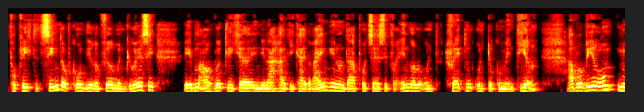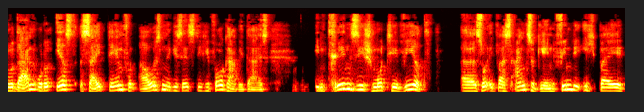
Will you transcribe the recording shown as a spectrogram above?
verpflichtet sind aufgrund ihrer Firmengröße, eben auch wirklich äh, in die Nachhaltigkeit reingehen und da Prozesse verändern und tracken und dokumentieren. Aber wiederum nur dann oder erst seitdem von außen eine gesetzliche Vorgabe da ist intrinsisch motiviert, äh, so etwas anzugehen, finde ich bei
